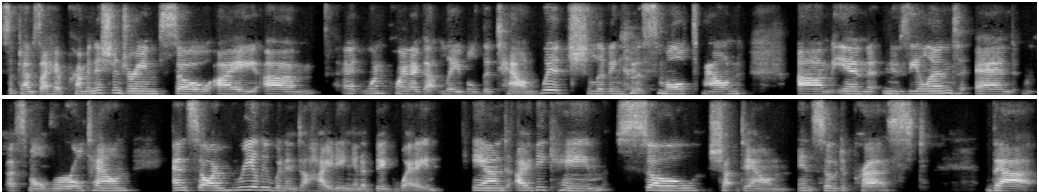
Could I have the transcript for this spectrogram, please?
sometimes I have premonition dreams. So I um, at one point I got labeled the town witch living in a small town um, in New Zealand and a small rural town. And so I really went into hiding in a big way. And I became so shut down and so depressed that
